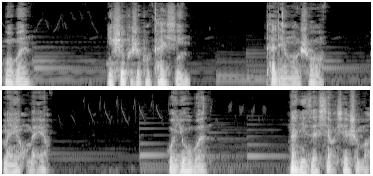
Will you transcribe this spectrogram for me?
我问：“你是不是不开心？”他连忙说：“没有，没有。”我又问：“那你在想些什么？”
